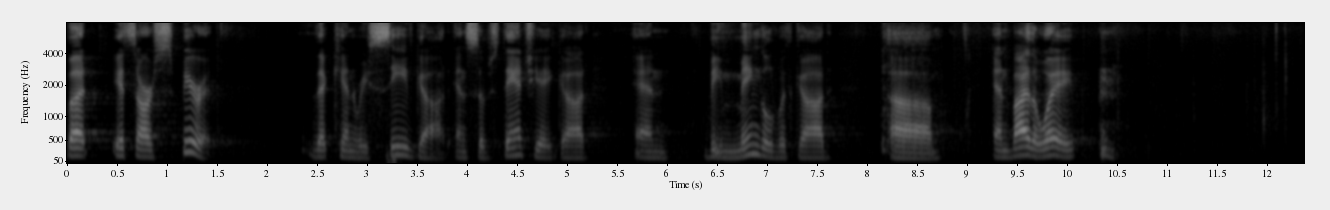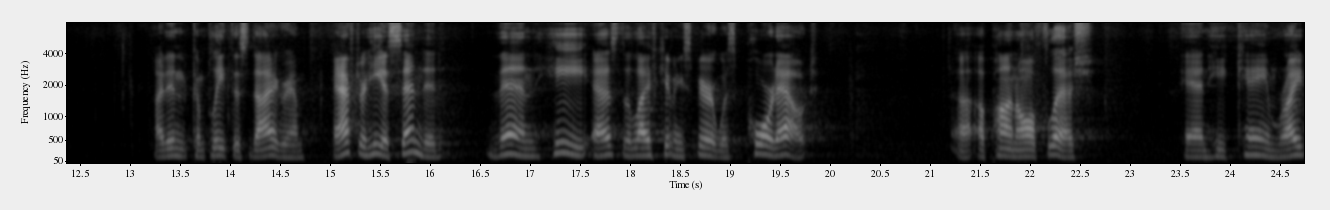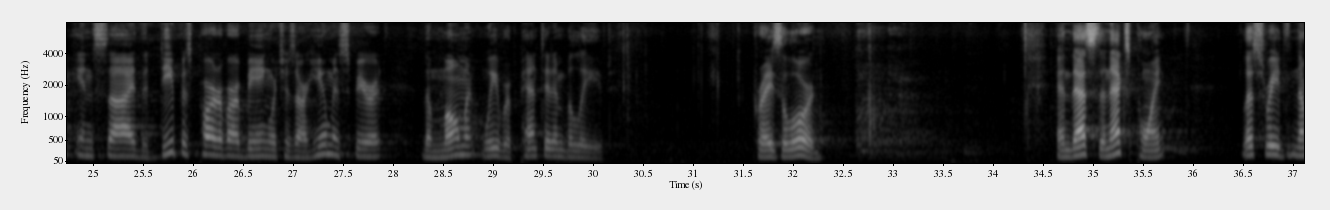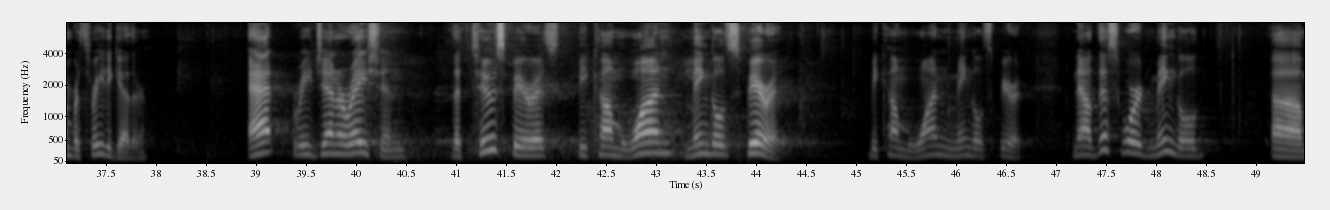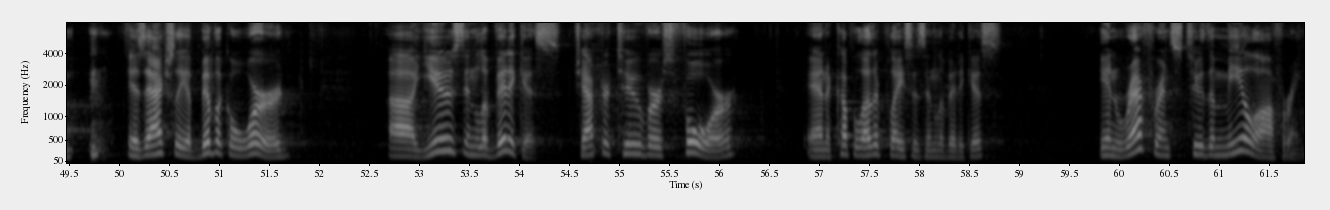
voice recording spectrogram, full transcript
But it's our spirit that can receive God and substantiate God and be mingled with God. Uh, and by the way, I didn't complete this diagram. After he ascended, then he, as the life giving spirit, was poured out uh, upon all flesh. And he came right inside the deepest part of our being, which is our human spirit, the moment we repented and believed. Praise the Lord. And that's the next point. Let's read number three together. At regeneration, the two spirits become one mingled spirit. Become one mingled spirit. Now, this word mingled um, is actually a biblical word uh, used in Leviticus chapter 2, verse 4, and a couple other places in Leviticus in reference to the meal offering.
